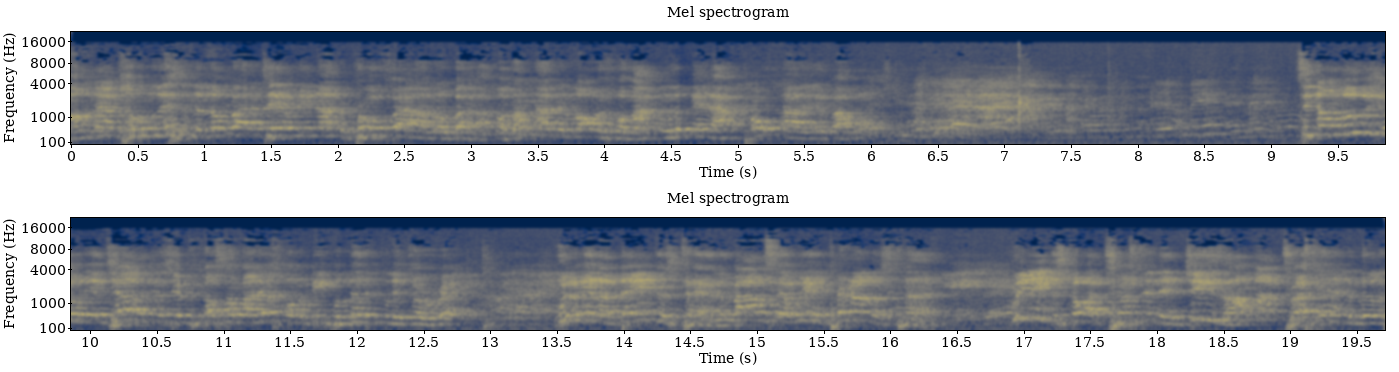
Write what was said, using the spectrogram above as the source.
I'm not going to listen to nobody tell me not to profile nobody. Because I'm not in law enforcement. I can look at our profile if I want to. See, don't lose your intelligence here because somebody else want to be politically correct. We're in a dangerous time. The Bible said we're in perilous time. We need to start trusting in Jesus. I'm not trusting in the military.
